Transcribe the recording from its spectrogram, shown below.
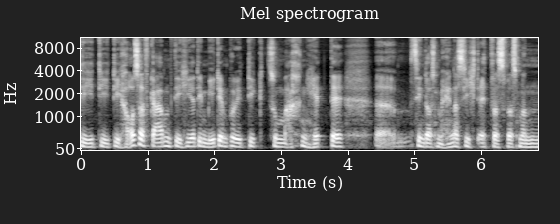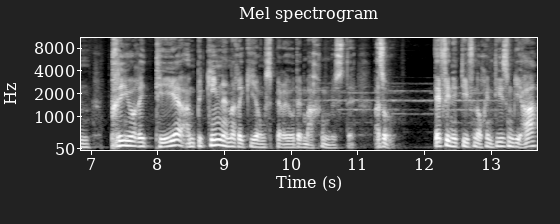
die, die, die Hausaufgaben, die hier die Medienpolitik zu machen hätte, äh, sind aus meiner Sicht etwas, was man prioritär am Beginn einer Regierungsperiode machen müsste. Also definitiv noch in diesem Jahr.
